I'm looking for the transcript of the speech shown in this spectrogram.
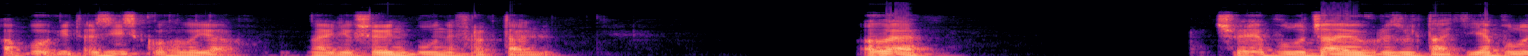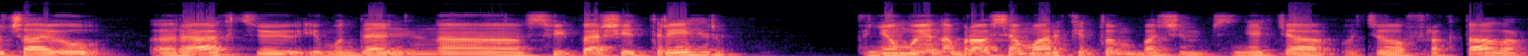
або від азійського лоя, навіть якщо він був не фрактальним. Але що я получаю в результаті? Я получаю реакцію і модель на свій перший тригер. В ньому я набрався маркетом, бачимо зняття оцього фрактала.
